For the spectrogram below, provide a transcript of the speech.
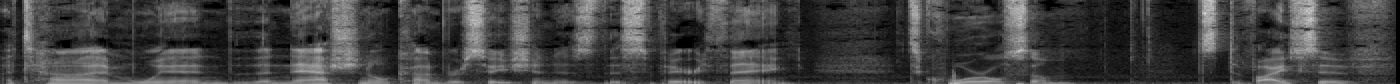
a time when the national conversation is this very thing. It's quarrelsome, it's divisive,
